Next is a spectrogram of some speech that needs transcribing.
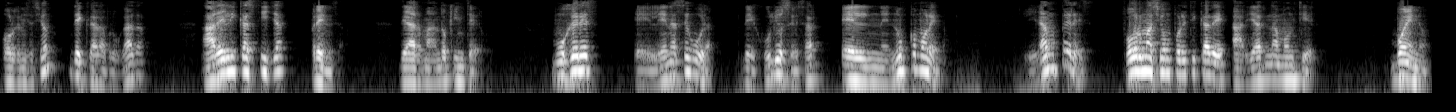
organización de Clara Brugada. Areli Castilla, prensa, de Armando Quintero. Mujeres, Elena Segura, de Julio César, el Nenuco Moreno. Irán Pérez, formación política de Ariadna Montiel. Bueno,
